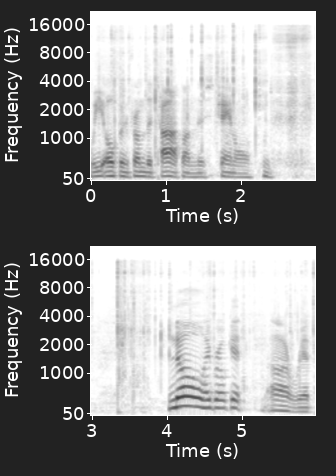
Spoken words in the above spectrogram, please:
We open from the top on this channel. no, I broke it. Ah, oh, rip.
